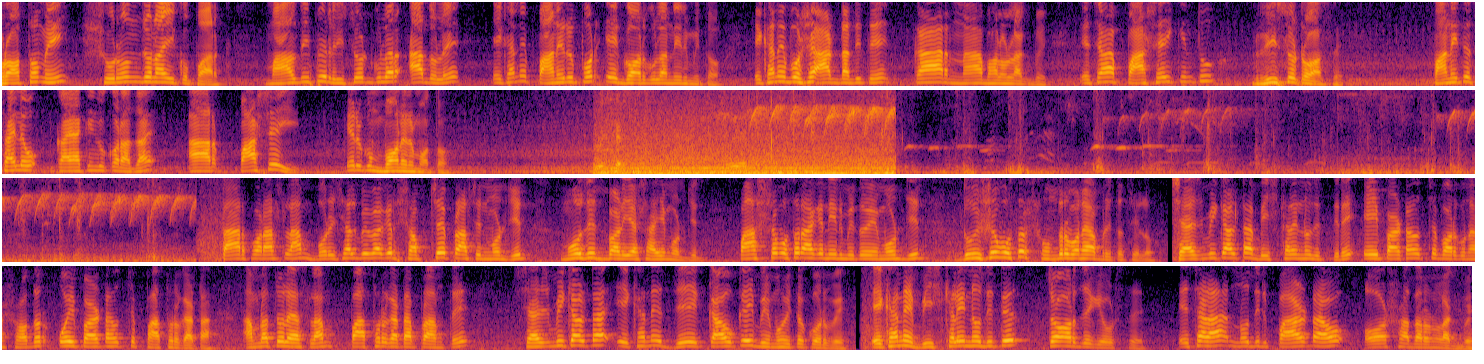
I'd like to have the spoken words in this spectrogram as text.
প্রথমেই Suranjana eco park, মালদ্বীপের রিসোর্টগুলোর আদলে এখানে পানির উপর এই গড়গুলা নির্মিত। এখানে বসে আড্ডা দিতে কার না ভালো লাগবে? এছাড়া পাশেই কিন্তু রিসোর্টও আছে। পানিতে চাইলেও কায়াকিংও করা যায়, আর পাশেই এরকম বনের মতো। তারপর আসলাম বরিশাল বিভাগের সবচেয়ে প্রাচীন মসজিদ মসজিদ বাড়িয়া শাহী মসজিদ। পাঁচশো বছর আগে নির্মিত এই মসজিদ দুইশো বছর সুন্দরবনে আবৃত ছিল। শেষ বিকালটা বিষখালী নদীর তীরে, এই পাড়টা হচ্ছে বরগুনা সদর, ওই পাড়টা হচ্ছে পাথরঘাটা। আমরা চলে আসলাম পাথরঘাটা প্রান্তে। শেষ বিকালটা এখানে যে কাউকেই বিমোহিত করবে। এখানে বিষখালী নদীতে চর জেগে উঠছে। এছাড়া নদীর পাড়টাও অসাধারণ লাগবে।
